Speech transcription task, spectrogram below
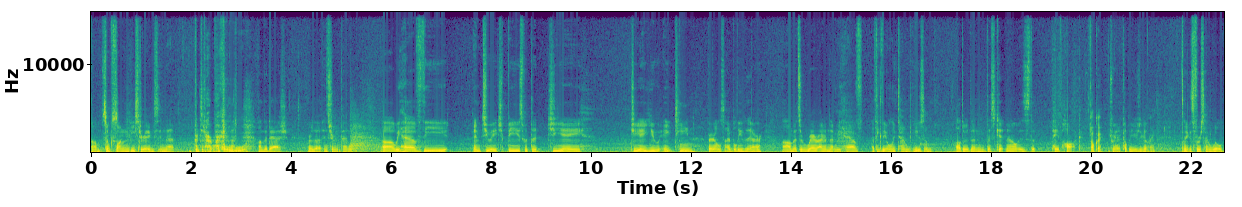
Um, some fun Easter eggs in that printed artwork on the dash or the instrument panel. Uh, we have the M2HBs with the GA GAU 18 barrels, I believe they are. Um, it's a rare item that we have. I think the only time we've used them, other than this kit now, is the Pave Hawk, Okay. which we had a couple years ago. Right. I think it's the first time Will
